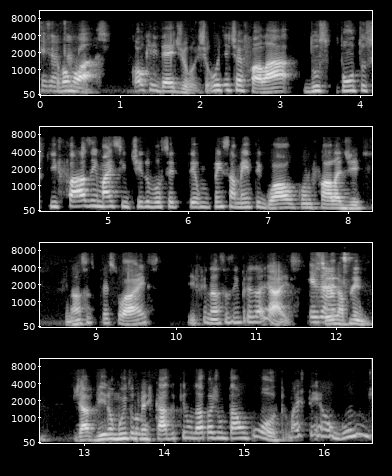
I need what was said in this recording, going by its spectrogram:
Exatamente. Então vamos lá. Qual que é a ideia de hoje? Hoje a gente vai falar dos pontos que fazem mais sentido você ter um pensamento igual quando fala de finanças pessoais e finanças empresariais. Exato. Você aprende, já viram muito no mercado que não dá para juntar um com o outro, mas tem alguns,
